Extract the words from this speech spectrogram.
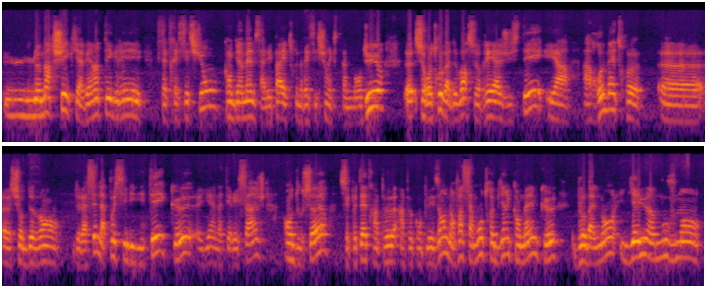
le marché qui avait intégré cette récession, quand bien même ça n'allait pas être une récession extrêmement dure, euh, se retrouve à devoir se réajuster et à, remettre euh, euh, sur le devant de la scène la possibilité qu'il y ait un atterrissage en douceur. C'est peut-être un peu, un peu complaisant, mais enfin, ça montre bien quand même que globalement, il y a eu un mouvement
